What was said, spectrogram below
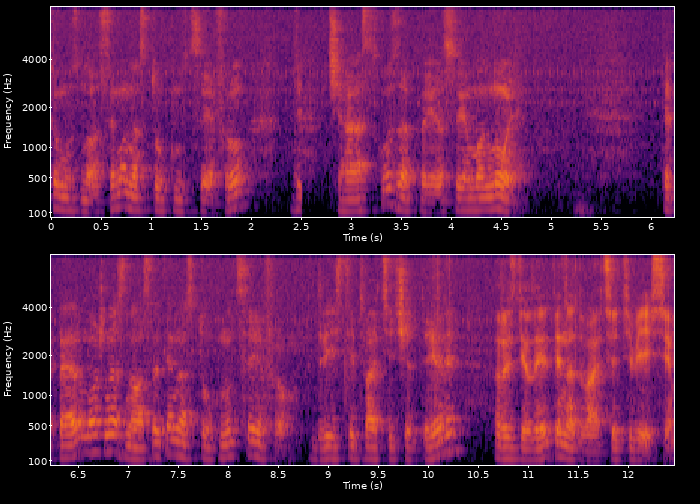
тому зносимо наступну цифру. Частку записуємо 0. Тепер можна зносити наступну цифру. 224 розділити на 28.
